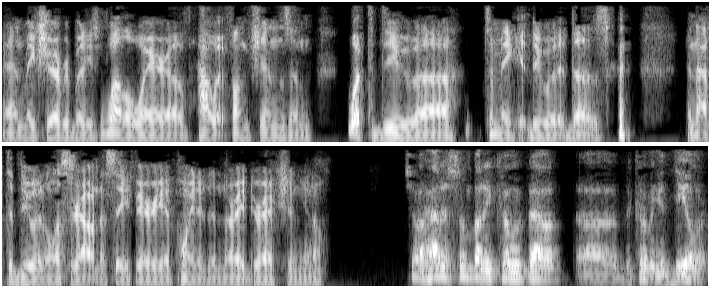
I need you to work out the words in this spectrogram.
and make sure everybody's well aware of how it functions and what to do uh, to make it do what it does, and not to do it unless they're out in a safe area, pointed in the right direction. You know. So how does somebody come about uh, becoming a dealer?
